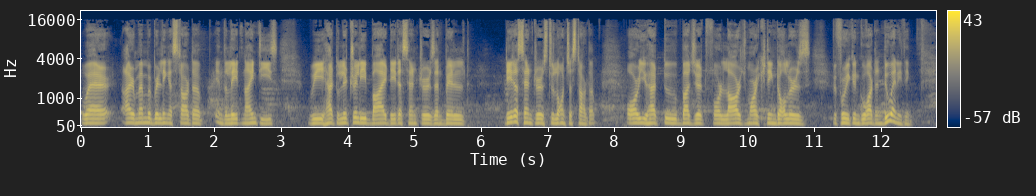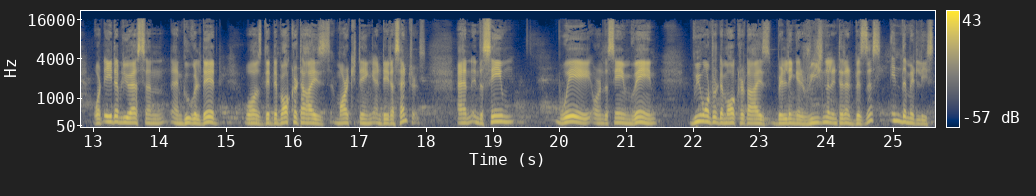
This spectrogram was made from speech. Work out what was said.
where I remember building a startup in the late 90s. We had to literally buy data centers and build data centers to launch a startup, or you had to budget for large marketing dollars before you can go out and do anything. What AWS and, and Google did was they democratized marketing and data centers. And in the same way, or in the same vein, We want to democratize building a regional internet business in the Middle East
